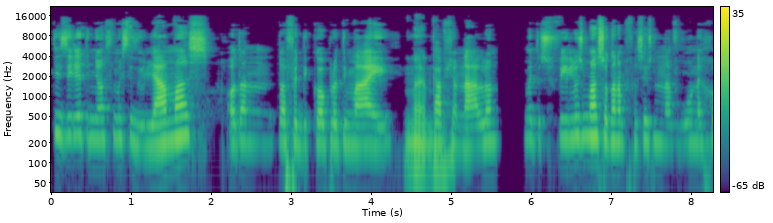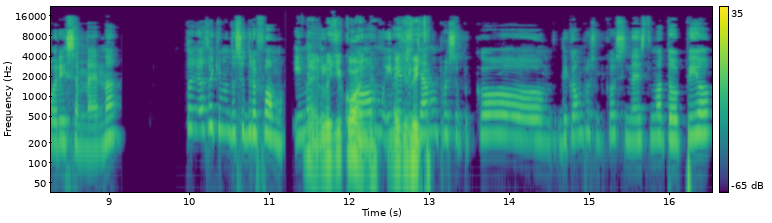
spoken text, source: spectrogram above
τη ζήλια τη νιώθουμε στη δουλειά μας όταν το αφεντικό προτιμάει Ναι, ναι. κάποιον άλλον, με τους φίλους μας όταν αποφασίσουν να βγουν χωρίς εμένα. Το νιώθω και με τον σύντροφό μου. Είναι Ναι, δικό λογικό είναι. Μου, είναι Έχεις δικιά δίκιο. μου προσωπικό, δικό μου προσωπικό συνέστημα το οποίο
